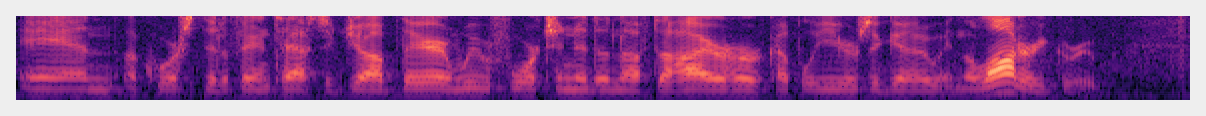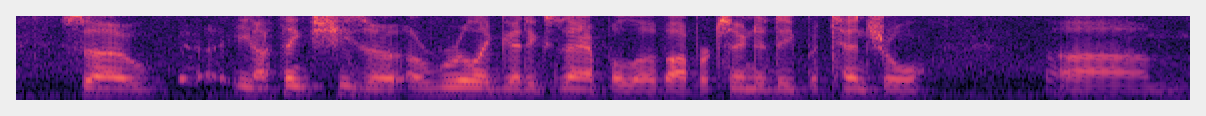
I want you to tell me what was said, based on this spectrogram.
and of course, did a fantastic job there. And we were fortunate enough to hire her a couple of years ago in the lottery group. So, you know, I think she's a, a really good example of opportunity, potential, um,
